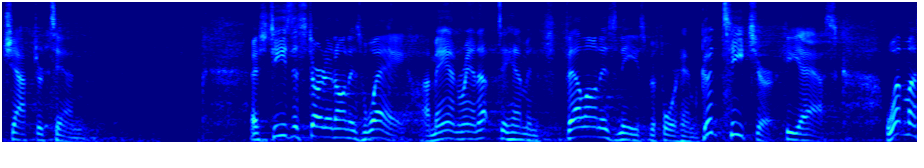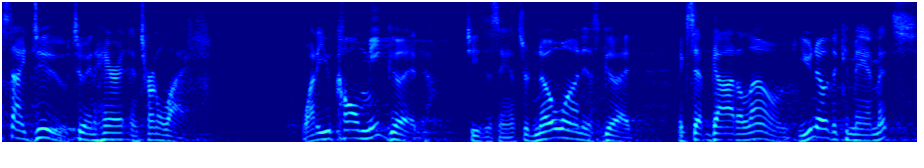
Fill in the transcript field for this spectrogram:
chapter 10. As Jesus started on his way, a man ran up to him and fell on his knees before him. Good teacher, he asked, what must I do to inherit eternal life? Why do you call me good? Jesus answered, No one is good except God alone. You know the commandments.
